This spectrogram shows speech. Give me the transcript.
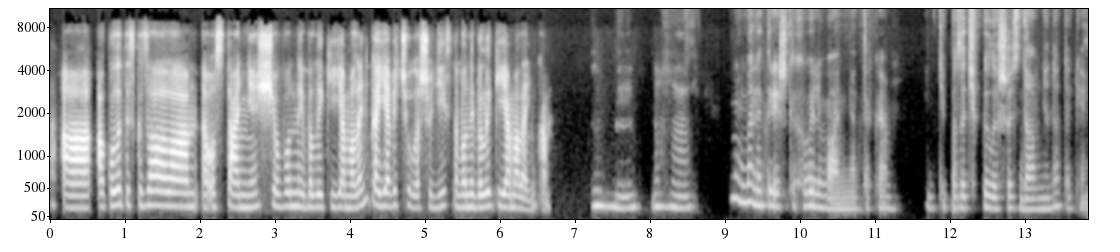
А, а коли ти сказала е, останнє, що вони великі, я маленька, я відчула, що дійсно вони великі, я маленька. Угу. Угу. Ну, в мене трішки хвилювання таке. Типа зачепили щось давнє, да, таке?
